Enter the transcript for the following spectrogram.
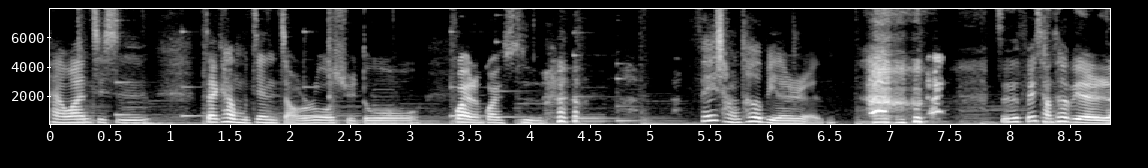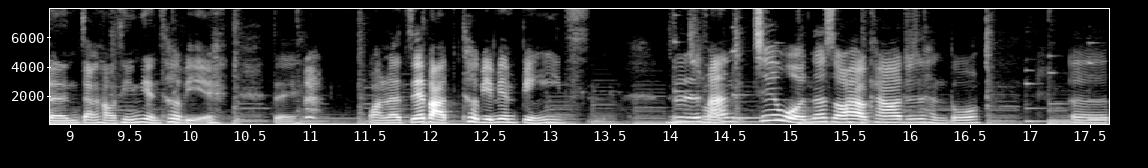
台湾其实，在看不见角落，许多怪人怪事，非常特别的人，就是非常特别的人，讲好听一点，特别，对，完了，直接把特别变贬义词，就是反正其实我那时候还有看到，就是很多呃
